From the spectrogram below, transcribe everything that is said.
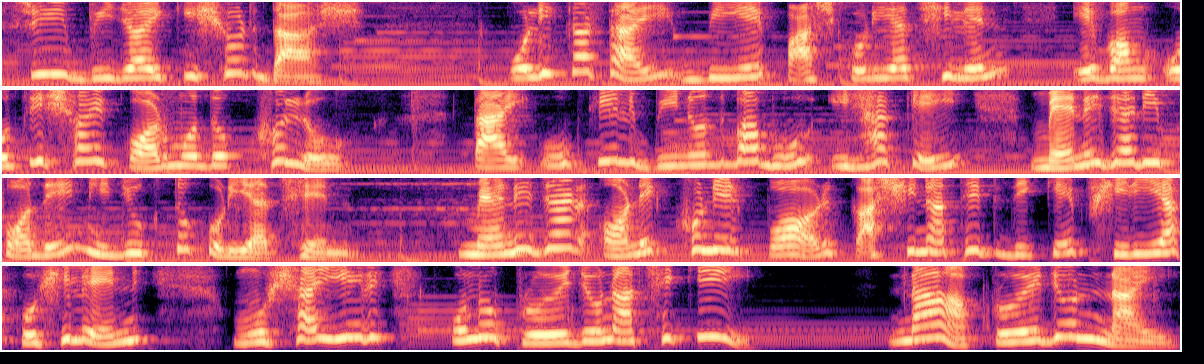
শ্রী বিজয় কিশোর দাস। কলিকাতায় বিয়ে পাশ করিয়াছিলেন এবং অতিশয় কর্মদক্ষ লোক। তাই উকিল বিনোদবাবু ইহাকেই ম্যানেজারি পদে নিযুক্ত করিয়াছেন। ম্যানেজার অনেকক্ষণের পর কাশীনাথের দিকে ফিরিয়া কহিলেন, মশাইয়ের কোনো প্রয়োজন আছে কি? না, প্রয়োজন নাই।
